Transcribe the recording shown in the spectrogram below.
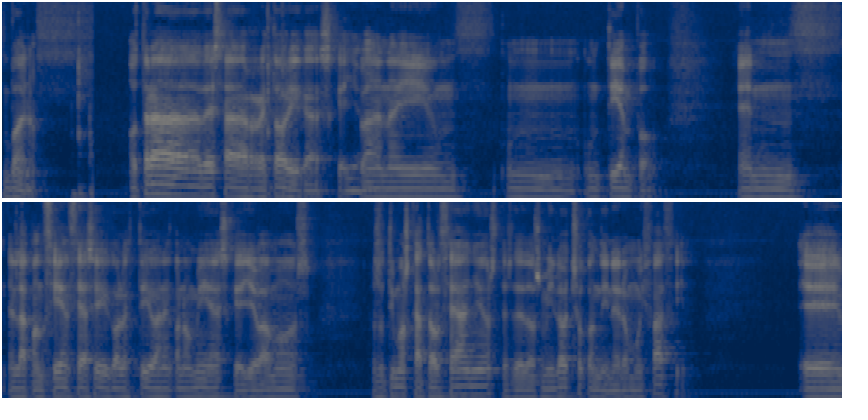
bueno, otra de esas retóricas que llevan ahí un, tiempo en, en la conciencia así colectiva en economía es que llevamos los últimos 14 años, desde 2008, con dinero muy fácil. Eh,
